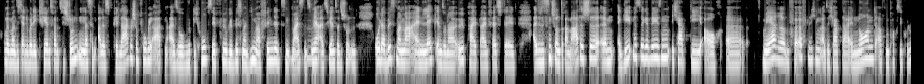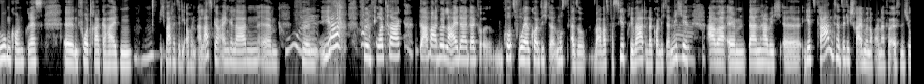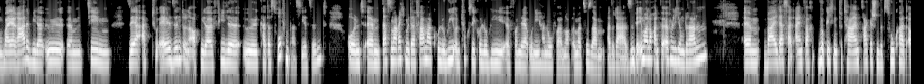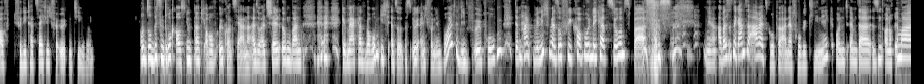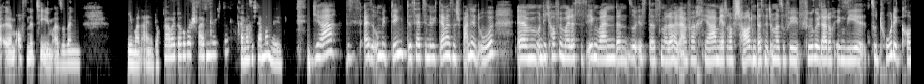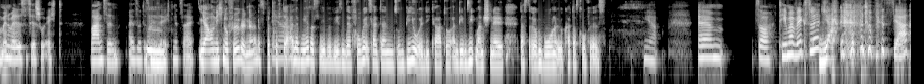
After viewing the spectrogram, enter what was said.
Und wenn man sich dann überlegt, 24 Stunden, das sind alles pelagische Vogelarten, also wirklich Hochseevögel, bis man die mal findet, sind meistens mhm. mehr als 24 Stunden. Oder bis man mal einen Leck in so einer Ölpipeline feststellt. Also das sind schon dramatische ähm, Ergebnisse gewesen. Ich habe die auch äh, mehrere Veröffentlichungen. Also ich habe da in Nantes auf dem Toxikologenkongress äh, einen Vortrag gehalten. Mhm. Ich war tatsächlich auch in Alaska eingeladen ähm, cool. für ein, ja für einen Vortrag. Da war nur leider, da, kurz vorher konnte ich, da muss, also war was passiert privat und da konnte ich dann nicht ah, hin. Okay. Aber ähm, dann habe ich äh, jetzt gerade tatsächlich schreiben wir noch an der Veröffentlichung, weil ja gerade wieder Ölthemen ähm, sehr aktuell sind und auch wieder viele Ölkatastrophen passiert sind. Und ähm, das mache ich mit der Pharmakologie und Toxikologie äh, von der Uni Hannover noch immer zusammen. Also da sind wir immer noch an Veröffentlichung dran. Ähm, weil das halt einfach wirklich einen totalen praktischen Bezug hat auf für die tatsächlich verölten Tiere und so ein bisschen Druck ausübt natürlich auch auf Ölkonzerne. Also als Shell irgendwann gemerkt hat, warum ich also das Öl eigentlich von dem wollte, die Ölproben, dann hatten wir nicht mehr so viel Kommunikationsbasis. ja, aber es ist eine ganze Arbeitsgruppe an der Vogelklinik und ähm, da sind auch noch immer ähm, offene Themen. Also wenn jemand eine Doktorarbeit darüber schreiben möchte, kann er sich da mal melden. Ja, das ist also unbedingt. Das hört sich nämlich dermaßen spannend an. Ähm, und ich hoffe mal, dass das irgendwann dann so ist, dass man da halt einfach ja mehr drauf schaut und dass nicht immer so viele Vögel dadurch irgendwie zu Tode kommen, weil das ist ja schon echt Wahnsinn. Also das muss mhm. echt nicht sein. Ja, und nicht nur Vögel, ne? Das betrifft ja. ja alle Meereslebewesen. Der Vogel ist halt dann so ein Bioindikator, an dem sieht man schnell, dass da irgendwo eine Ölkatastrophe ist. Ja. Ähm, so, Themawechsel. Ja. Du bist ja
